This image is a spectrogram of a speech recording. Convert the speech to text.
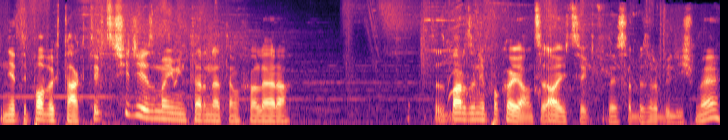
nietypowych taktyk. Co się dzieje z moim internetem, cholera? To jest bardzo niepokojące. Oj, cyk, tutaj sobie zrobiliśmy.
